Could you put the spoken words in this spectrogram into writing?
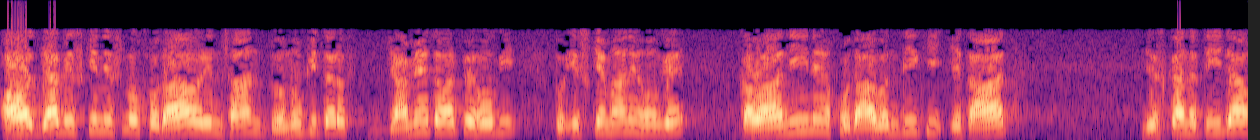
اور جب اس کی نسبت خدا اور انسان دونوں کی طرف جامع طور پہ ہوگی، تو اس کے معنی ہوں گے قوانین خداوندی کی اطاعت، جس کا نتیجہ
